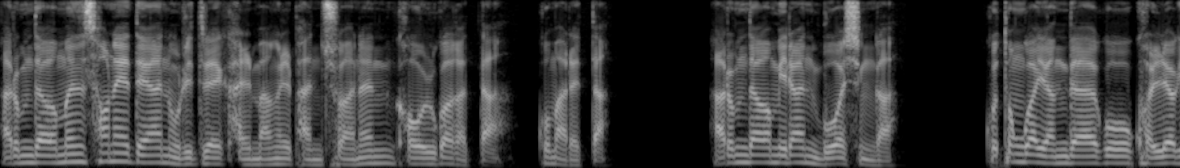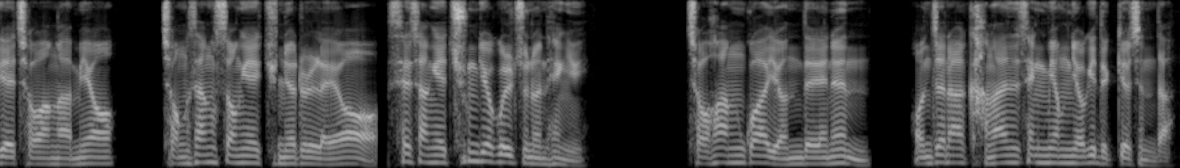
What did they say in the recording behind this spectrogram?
아름다움은 선에 대한 우리들의 갈망을 반추하는 거울과 같다고 말했다. 아름다움이란 무엇인가? 고통과 연대하고 권력에 저항하며 정상성의 균열을 내어 세상에 충격을 주는 행위. 저항과 연대에는 언제나 강한 생명력이 느껴진다.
